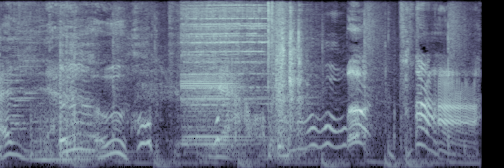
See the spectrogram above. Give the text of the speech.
Hello. Ah.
